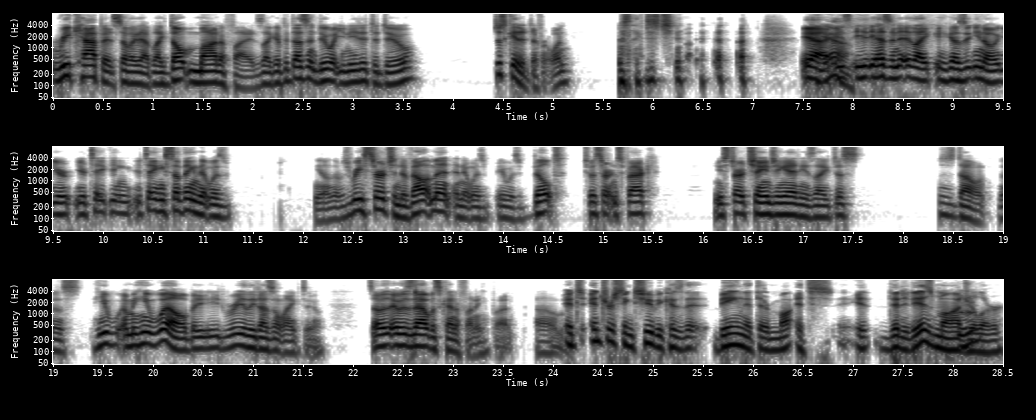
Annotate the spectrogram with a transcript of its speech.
recap it, stuff like that. But like, don't modify it. It's like if it doesn't do what you need it to do, just get a different one. It's like just, yeah. Yeah. he's- He has an like he goes, you know, you're you're taking you're taking something that was, you know, there was research and development, and it was it was built to a certain spec. You start changing it. He's like, just just don't. Just he. I mean, he will, but he really doesn't like to. So it was that was kind of funny, but um, It's interesting too because the, being that they're mo- it's it, that it is modular.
